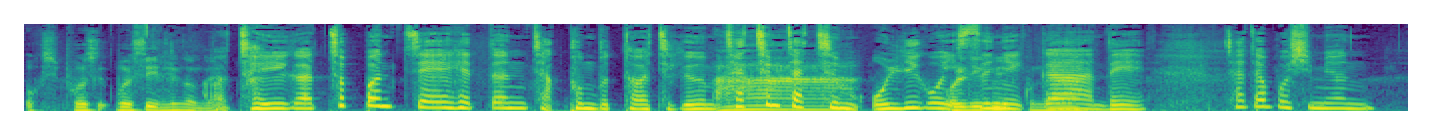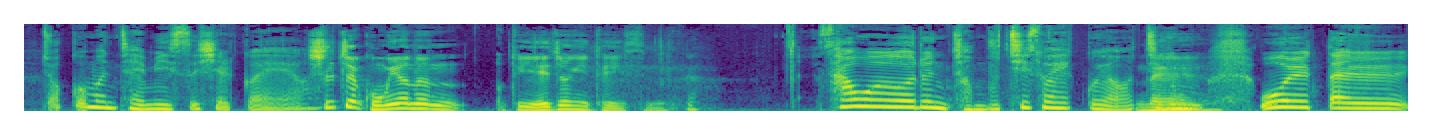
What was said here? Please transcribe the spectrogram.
혹시 볼수 있는 건가요? 어, 저희가 첫 번째 했던 작품부터 지금 아, 차츰차츰 올리고, 올리고 있으니까 있구나. 네 찾아보시면 조금은 재미있으실 거예요. 실제 공연은 어떻게 예정이 돼 있습니까? 4월은 전부 취소했고요. 네. 지금 5월달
